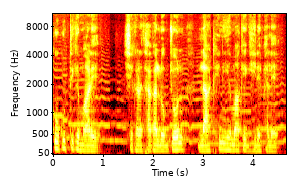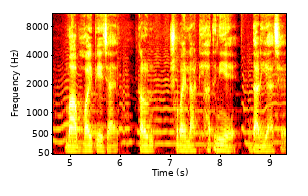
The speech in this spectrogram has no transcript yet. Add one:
কুকুরটিকে মারে। সেখানে থাকা লোকজন লাঠি নিয়ে মাকে ঘিরে ফেলে। মা ভয় পেয়ে যায়, কারণ সবাই লাঠি হাতে নিয়ে দাঁড়িয়ে আছে।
